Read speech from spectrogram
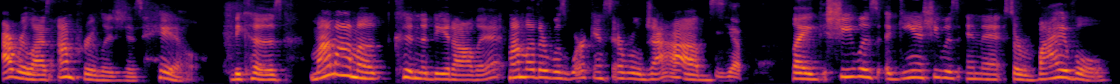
I realize I'm privileged as hell because my mama couldn't have did all that. My mother was working several jobs. Yep. Like she was again, she was in that survival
